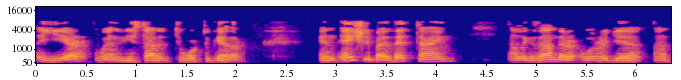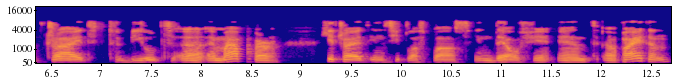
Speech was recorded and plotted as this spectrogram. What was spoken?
year when we started to work together. And actually, by that time, Alexander already uh, tried to build uh, a mapper. He tried in C++, in Delphi, and uh, Python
